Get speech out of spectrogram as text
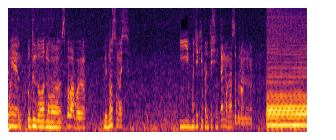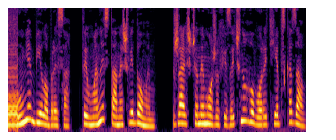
Ми один до одного з повагою відносимось, і будь-які політичні теми у нас заборонені. Уня Білобриса, ти в мене станеш відомим. Жаль, що не можу фізично говорить, я б сказав.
